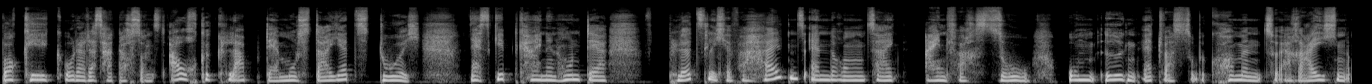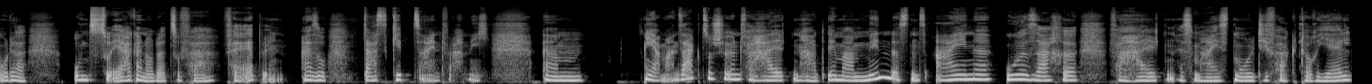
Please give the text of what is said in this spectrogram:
bockig oder das hat doch sonst auch geklappt, der muss da jetzt durch. Es gibt keinen Hund, der plötzliche Verhaltensänderungen zeigt, einfach so, um irgendetwas zu bekommen, zu erreichen oder uns zu ärgern oder zu ver veräppeln. Also das gibt's einfach nicht. Ähm, ja, man sagt so schön, Verhalten hat immer mindestens eine Ursache. Verhalten ist meist multifaktoriell.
